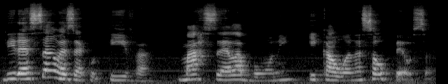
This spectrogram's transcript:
Direção executiva: Marcela Boni e Cauana Solpelsa.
